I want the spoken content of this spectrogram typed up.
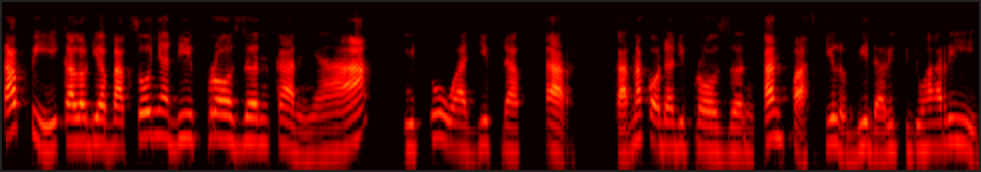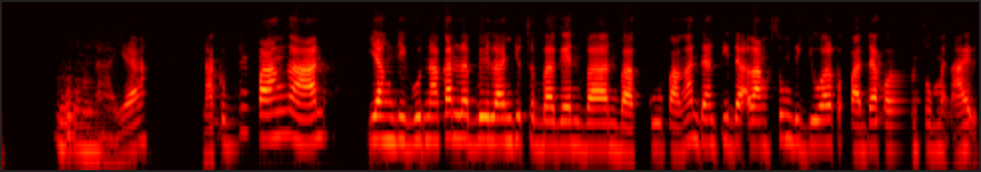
Tapi kalau dia baksonya di frozen-kannya, itu wajib daftar. Karena kok udah di frozen kan pasti lebih dari tujuh hari. Nah ya. Nah kemudian pangan yang digunakan lebih lanjut sebagai bahan baku pangan dan tidak langsung dijual kepada konsumen air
